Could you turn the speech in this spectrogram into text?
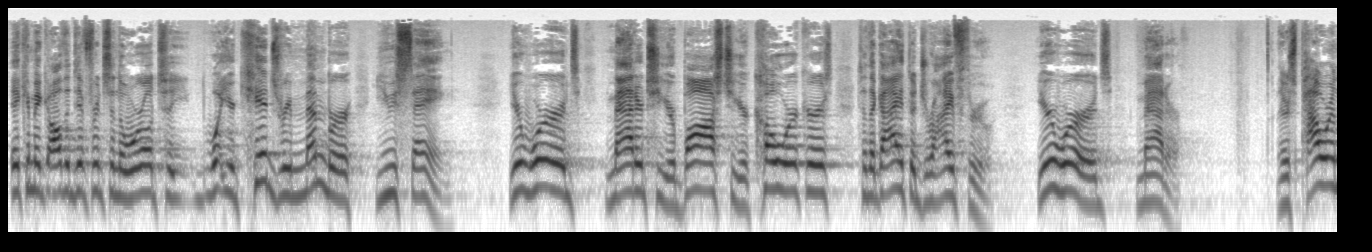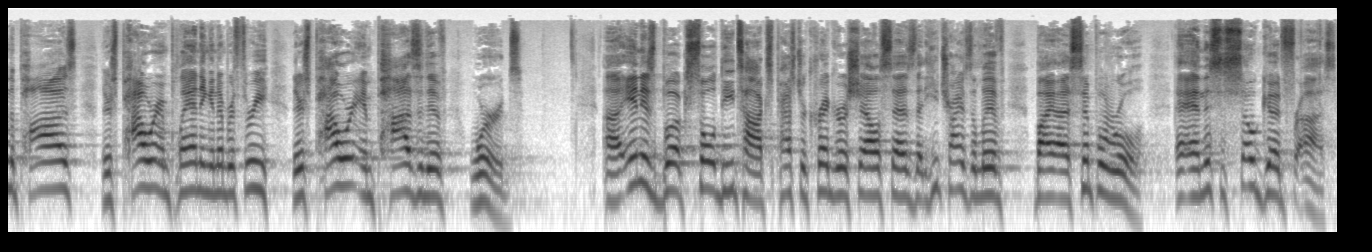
It can make all the difference in the world to what your kids remember you saying. Your words matter to your boss, to your coworkers, to the guy at the drive through. Your words matter. There's power in the pause, there's power in planning, and number three, there's power in positive words. Uh, in his book, Soul Detox, Pastor Craig Groeschel says that he tries to live by a simple rule. And this is so good for us.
